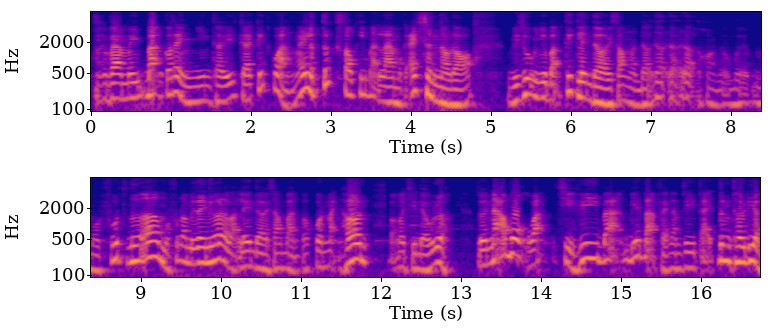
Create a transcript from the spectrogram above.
Và mình bạn có thể nhìn thấy cái kết quả ngay lập tức sau khi bạn làm một cái action nào đó. Ví dụ như bạn kích lên đời xong là đợi đợi đợi đợi khoảng độ 10, một phút nữa một phút 50 giây nữa là bạn lên đời xong bạn có quân mạnh hơn bạn có chiến đấu được rồi não bộ của bạn chỉ huy bạn biết bạn phải làm gì tại từng thời điểm.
